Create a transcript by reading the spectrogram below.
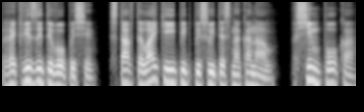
Реквізити в описі. Ставте лайки і підписуйтесь на канал. Всім пока!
